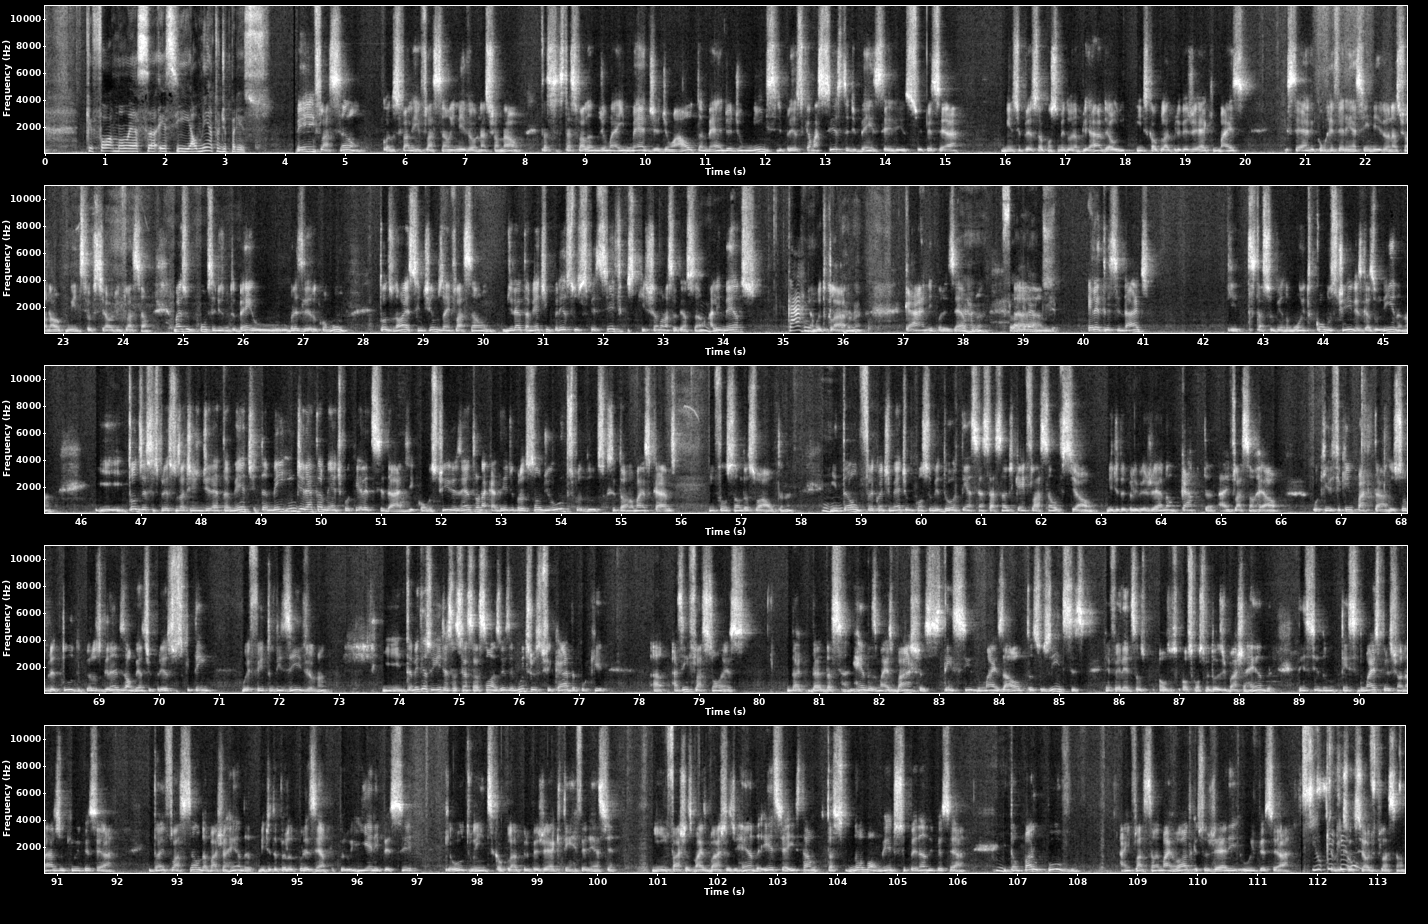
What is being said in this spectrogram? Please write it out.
que formam essa, esse aumento de preços? Bem, a inflação, quando se fala em inflação em nível nacional, está, está se falando de uma média, de uma alta média de um índice de preço, que é uma cesta de bens e serviços. IPCA índice de preço ao consumidor ampliado é o índice calculado pelo IBGE que mais serve como referência em nível nacional, como índice oficial de inflação. Mas, como você diz muito bem, o brasileiro comum, todos nós sentimos a inflação diretamente em preços específicos que chamam nossa atenção. Hum. Alimentos. Carne. É muito claro, né? Carne, por exemplo. Uhum. Né? Flagrante. Ah, eletricidade que está subindo muito, combustíveis, gasolina, né? E todos esses preços nos atingem diretamente e também indiretamente, porque eletricidade e combustíveis entram na cadeia de produção de outros produtos que se tornam mais caros em função da sua alta, né? Uhum. Então, frequentemente o consumidor tem a sensação de que a inflação oficial, medida pelo IBGE, não capta a inflação real, porque ele fica impactado, sobretudo, pelos grandes aumentos de preços que têm o efeito visível, né? E também tem o seguinte, essa sensação às vezes é muito justificada porque a, as inflações da, da, das rendas mais baixas têm sido mais altas, os índices referentes aos, aos, aos, consumidores de baixa renda têm sido, têm sido mais pressionados do que o IPCA. Então, a inflação da baixa renda, medida, pelo, por exemplo, pelo INPC, que é outro índice calculado pelo IBGE, que tem referência em faixas mais baixas de renda, esse aí está, está normalmente superando o IPCA. Então, para o povo, a inflação é maior do que sugere o IPCA. E o que, que social de inflação.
